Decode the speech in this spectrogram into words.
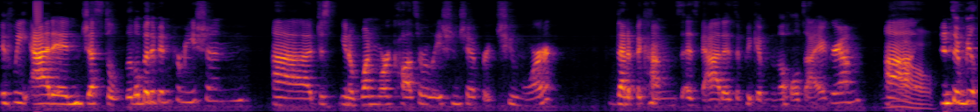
if we add in just a little bit of information, uh, just you know one more causal relationship or two more, then it becomes as bad as if we give them the whole diagram. Uh, wow. and so, real,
